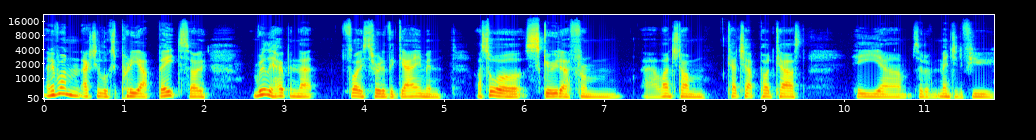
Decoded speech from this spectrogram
and everyone actually looks pretty upbeat. So, really hoping that flows through to the game. And I saw Scooter from uh, Lunchtime Catch Up podcast. He um, sort of mentioned a few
